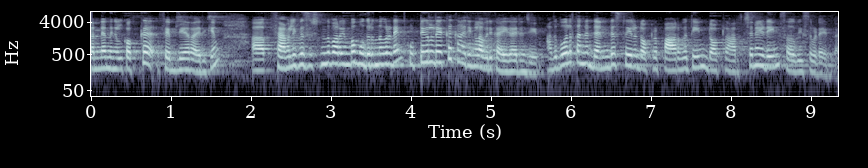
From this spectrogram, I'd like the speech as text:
തന്നെ- നിങ്ങൾക്കൊക്കെ ഫെമിലിയർ ആയിരിക്കും. ഫാമിലി ഫിസിഷ്യൻ എന്ന് പറയുമ്പോൾ മുതിർന്നവരുടെയും കുട്ടികളുടെയൊക്കെ കാര്യങ്ങൾ അവർ കൈകാര്യം ചെയ്യും. അതുപോലെ തന്നെ ഡെന്റിസ്ട്രിയിൽ ഡോക്ടർ പാർവതിയും ഡോക്ടർ അർച്ചനയുടെയും സർവീസ് ഇവിടെ ഉണ്ട്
